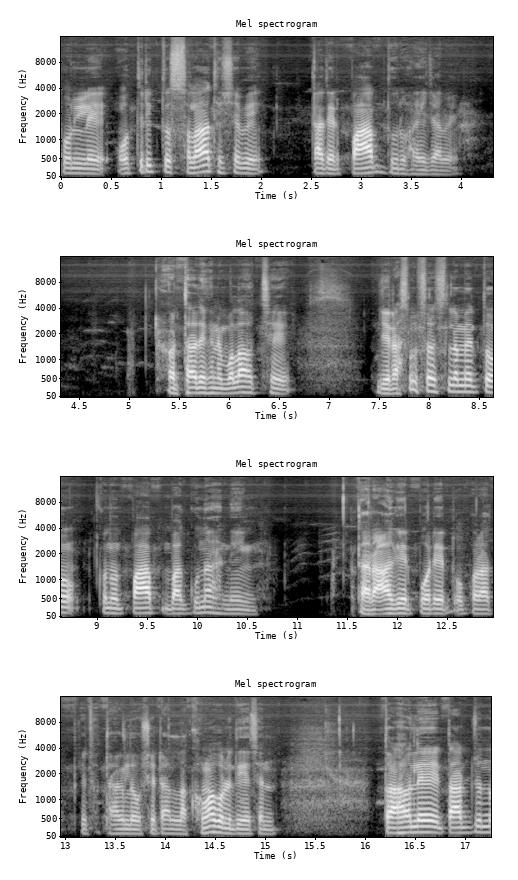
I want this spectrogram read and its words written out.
করলে অতিরিক্ত সলাৎ হিসেবে তাদের পাপ দূর হয়ে যাবে। অর্থাৎ এখানে বলা হচ্ছে যে রাসুল সাল্লামের তো কোনো পাপ বা গুনাহ নেই। তার আগের পরের অপরাধ কিছু থাকলেও সেটা আল্লাহ ক্ষমা করে দিয়েছেন। তাহলে তার জন্য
